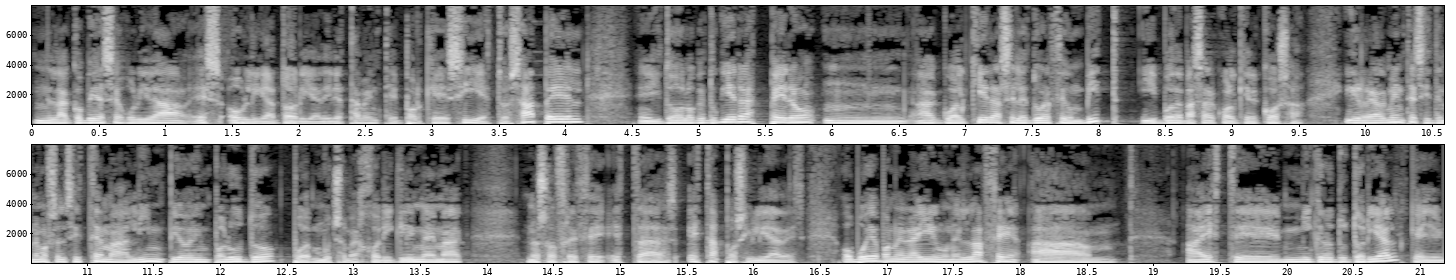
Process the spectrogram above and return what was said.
mm, la copia de seguridad es obligatoria directamente, porque sí, esto es Apple y todo lo que tú quieras, pero mmm, a cualquiera se le tuerce un bit y puede pasar cualquier cosa. Y realmente si tenemos el sistema limpio e impoluto, pues mucho mejor. Y Clima Mac nos ofrece estas, estas posibilidades. Os voy a poner ahí un enlace a a este micro tutorial, que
